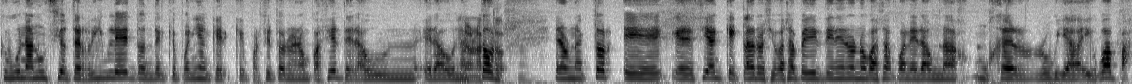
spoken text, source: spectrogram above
que hubo un anuncio terrible donde el que ponían, que, que por cierto no era un paciente, era un, era un actor. Era un actor eh, que decían que, claro, si vas a pedir dinero no vas a poner a una mujer rubia y guapa.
